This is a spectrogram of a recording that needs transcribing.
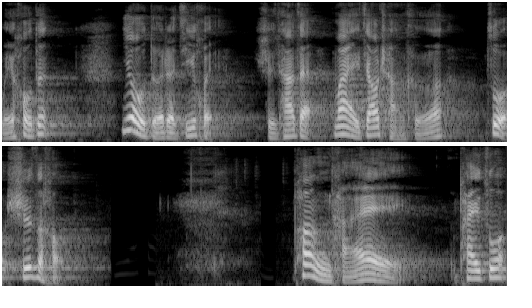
为后盾，又得着机会，使他在外交场合做狮子吼、碰台拍桌，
